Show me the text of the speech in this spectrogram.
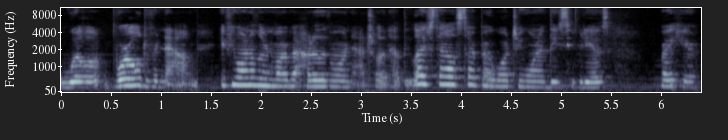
world renowned. If you want to learn more about how to live a more natural and healthy lifestyle, start by watching one of these two videos right here.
